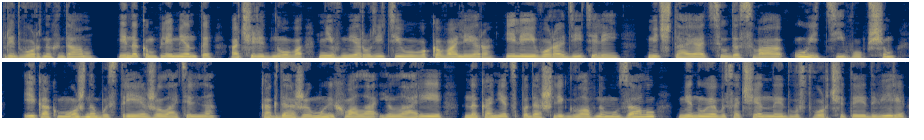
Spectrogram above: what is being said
придворных дам, и на комплименты очередного не в меру ретивого кавалера или его родителей, мечтая отсюда сва уйти, в общем, и как можно быстрее желательно. Когда же мы, хвала Иларии, наконец подошли к главному залу, минуя высоченные двустворчатые двери,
